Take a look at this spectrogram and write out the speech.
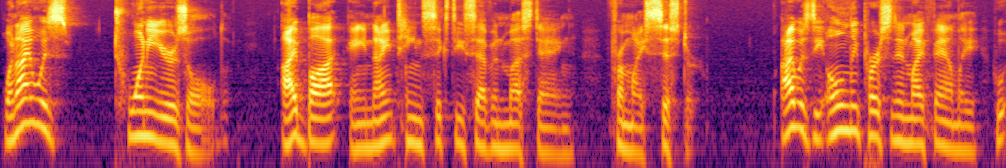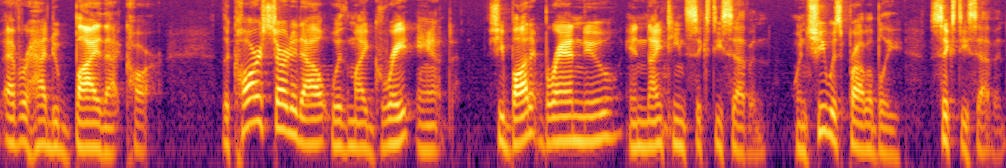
When I was 20 years old, I bought a 1967 Mustang from my sister. I was the only person in my family who ever had to buy that car. The car started out with my great aunt. She bought it brand new in 1967 when she was probably 67.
